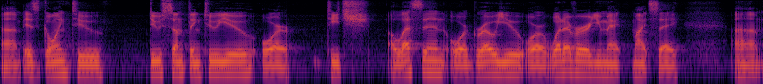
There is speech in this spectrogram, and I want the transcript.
um, is going to do something to you or teach a lesson or grow you or whatever you may might say um,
